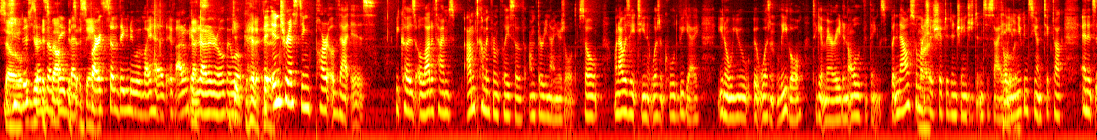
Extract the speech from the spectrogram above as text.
so you just said it's about- something it's that sparked something new in my head. If I don't get it That's- out, I don't know if I get- will. hit it, the hit it. interesting part of that is because a lot of times I'm coming from a place of I'm 39 years old. So when I was 18, it wasn't cool to be gay. You know, you it wasn't legal to get married and all of the things. But now so much Right. has shifted and changed in society, Totally. and you can see on TikTok, and it's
